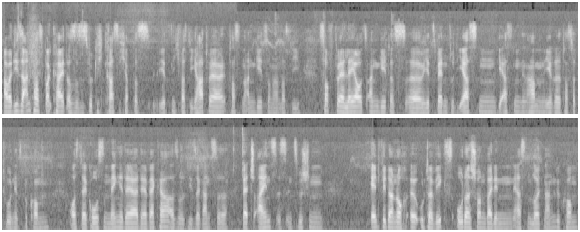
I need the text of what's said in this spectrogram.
Aber diese Anpassbarkeit, also es ist wirklich krass. Ich habe das jetzt nicht, was die Hardware-Tasten angeht, sondern was die Software-Layouts angeht. Das, äh, jetzt werden so die ersten, die ersten haben ihre Tastaturen jetzt bekommen aus der großen Menge der, der Bäcker. Also dieser ganze Batch 1 ist inzwischen entweder noch äh, unterwegs oder schon bei den ersten Leuten angekommen.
